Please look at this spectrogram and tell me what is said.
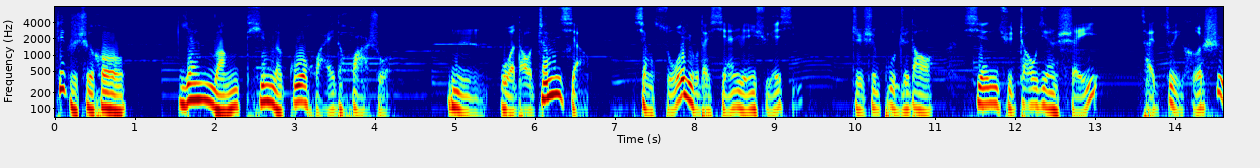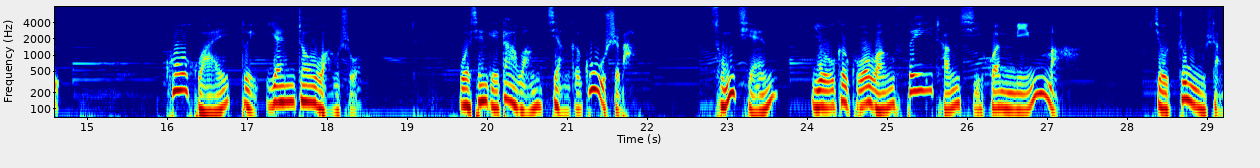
这个时候，燕王听了郭淮的话，说：“嗯，我倒真想向所有的贤人学习，只是不知道先去召见谁才最合适。”郭淮对燕昭王说。我先给大王讲个故事吧。从前有个国王非常喜欢名马，就重赏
